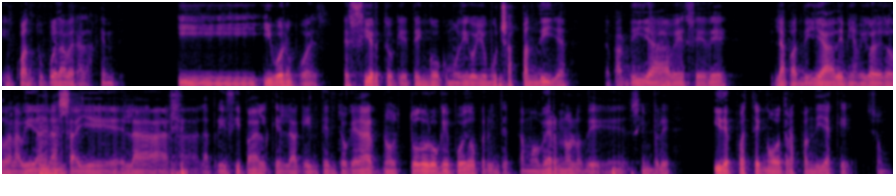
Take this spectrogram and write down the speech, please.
en cuanto pueda ver a la gente. Y, y bueno, pues es cierto que tengo, como digo yo, muchas pandillas, la pandilla ABCD, la pandilla de mi amigo de toda la vida, de la. Salle, la, la- la principal, que es la que intento quedar, no todo lo que puedo, pero intentamos vernos, los de siempre. Y después tengo otras pandillas que son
